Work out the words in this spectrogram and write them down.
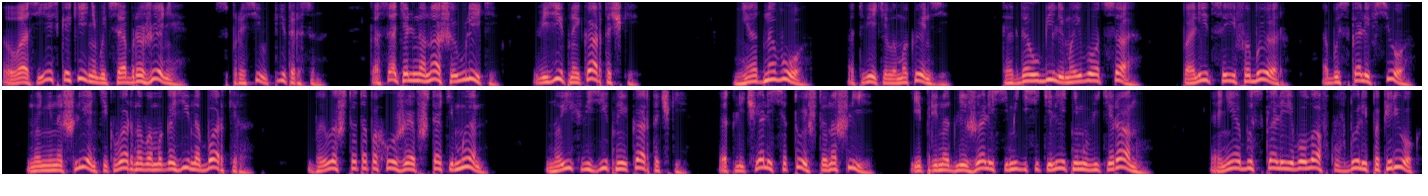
«У вас есть какие-нибудь соображения?» — спросил Питерсон. «Касательно нашей улики, визитной карточки». «Ни одного», — ответила Маккензи. «Когда убили моего отца, полиция и ФБР обыскали все, но не нашли антикварного магазина Баркера. Было что-то похожее в штате Мэн, но их визитные карточки отличались от той, что нашли, и принадлежали 70-летнему ветерану. Они обыскали его лавку вдоль и поперек,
